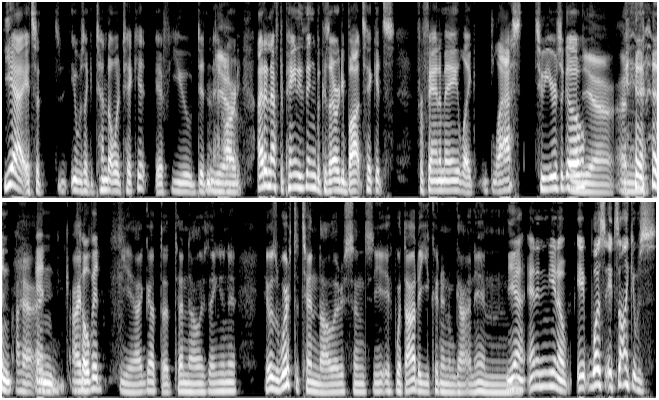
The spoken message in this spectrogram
Yeah, it's a it was like a ten dollar ticket if you didn't Yeah. already I didn't have to pay anything because I already bought tickets for Fanime like last two years ago. yeah, and and I, I, and I, COVID. yeah, I got the ten dollar thing in it. It was worth the ten dollars since y- if without it you couldn't have gotten in. Yeah, and, and you know, it was. It's not like it was.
